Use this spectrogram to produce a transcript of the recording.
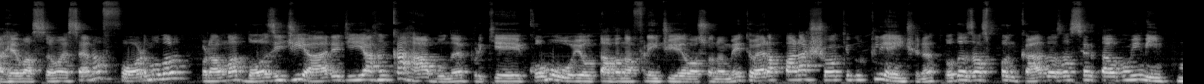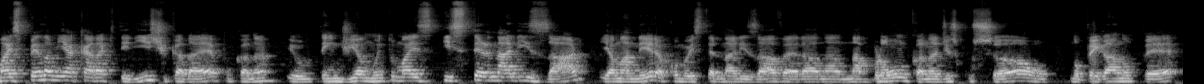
a relação, essa era a fórmula para uma dose diária de arranca-rabo, né? Porque como eu estava na frente de relacionamento, eu era para-choque do cliente, né? Todas as pancadas acertavam em mim. Mas pela minha característica da época, né? Eu tendia muito mais externalizar, e a maneira como eu externalizava era na, na bronca, na discussão, no pegar no pé.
